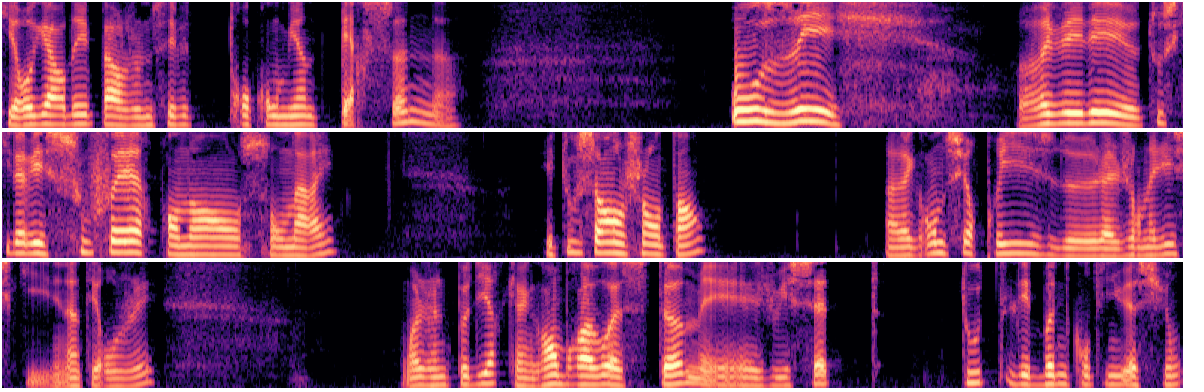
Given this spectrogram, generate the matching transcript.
qui est regardé par je ne sais trop combien de personnes, oser révéler euh, tout ce qu'il avait souffert pendant son arrêt, et tout ça en chantant, à la grande surprise de la journaliste qui l'interrogeait. Moi, je ne peux dire qu'un grand bravo à cet homme et je lui souhaite toutes les bonnes continuations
